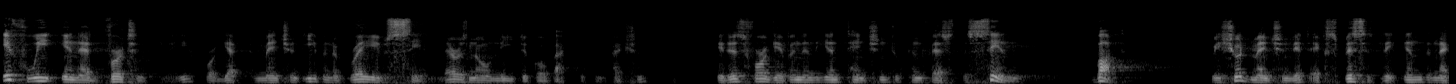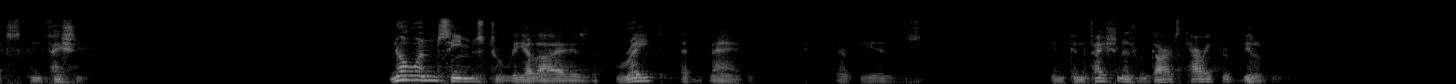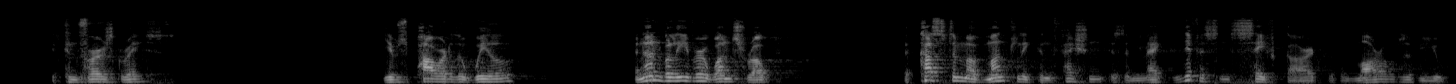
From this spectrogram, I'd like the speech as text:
If we inadvertently forget to mention even a grave sin, there is no need to go back to confession. It is forgiven in the intention to confess the sin. But we should mention it explicitly in the next confession. No one seems to realize the great advantage there is in confession as regards character building. It confers grace, gives power to the will. An unbeliever once wrote, The custom of monthly confession is a magnificent safeguard for the morals of youth.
